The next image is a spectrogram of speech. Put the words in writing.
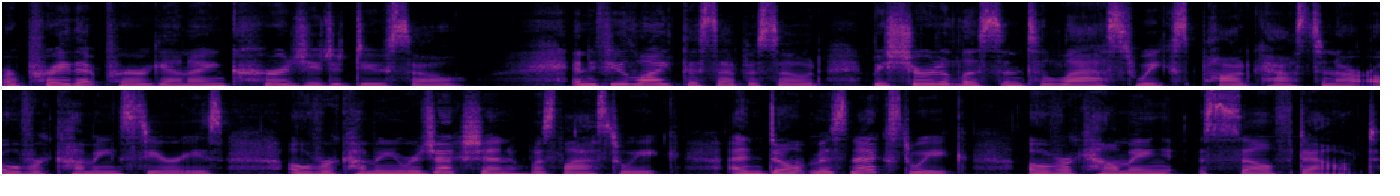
or pray that prayer again, I encourage you to do so. And if you like this episode, be sure to listen to last week's podcast in our Overcoming series. Overcoming rejection was last week. And don't miss next week, Overcoming Self Doubt.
